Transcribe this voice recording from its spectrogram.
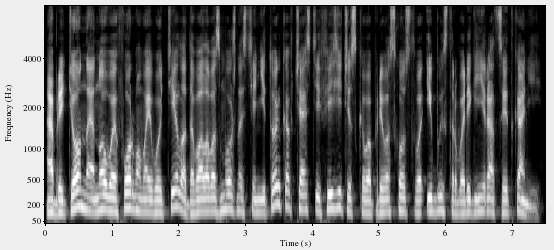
Обретенная новая форма моего тела давала возможности не только в части физического превосходства и быстрого регенерации тканей.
